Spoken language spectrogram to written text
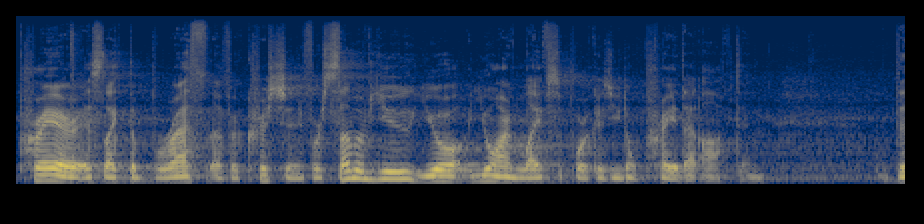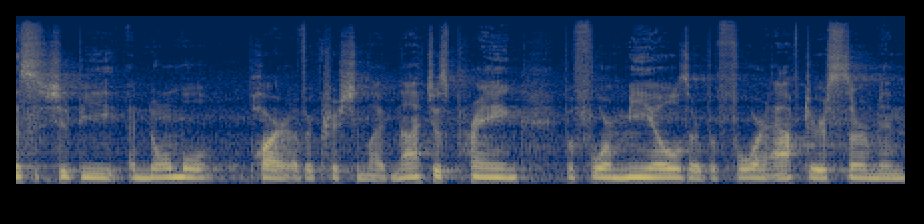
Prayer is like the breath of a Christian. For some of you, you're, you are on life support because you don't pray that often. This should be a normal part of a Christian life, not just praying before meals or before and after a sermon.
